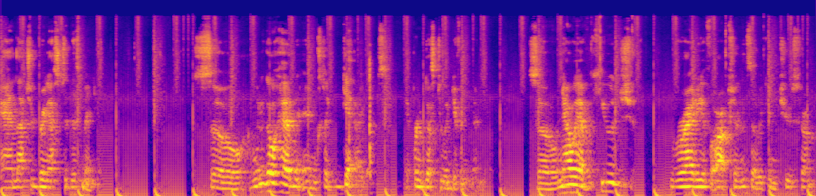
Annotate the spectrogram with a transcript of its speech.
and that should bring us to this menu. So I'm going to go ahead and click Get Items. It brings us to a different menu. So now we have a huge variety of options that we can choose from.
